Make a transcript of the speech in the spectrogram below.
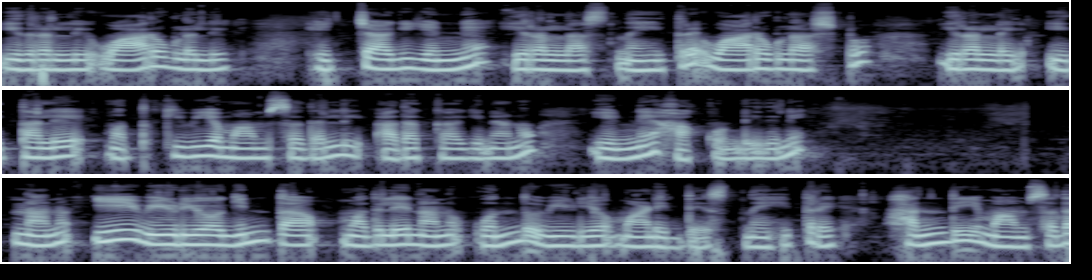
ಇದರಲ್ಲಿ ವಾರಗಳಲ್ಲಿ ಹೆಚ್ಚಾಗಿ ಎಣ್ಣೆ ಇರಲ್ಲ ಸ್ನೇಹಿತರೆ, ವಾರಗಳಷ್ಟು ಇರಲ್ಲ. ಈ ತಲೆ ಮತ್ತು ಕಿವಿಯ ಮಾಂಸದಲ್ಲಿ ಅದಕ್ಕಾಗಿ ನಾನು ಎಣ್ಣೆ ಹಾಕ್ಕೊಂಡಿದ್ದೀನಿ. ನಾನು ಈ ವಿಡಿಯೋಗಿಂತ ಮೊದಲೇ ನಾನು ಒಂದು ವಿಡಿಯೋ ಮಾಡಿದ್ದೆ ಸ್ನೇಹಿತರೆ, ಹಂದಿ ಮಾಂಸದ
